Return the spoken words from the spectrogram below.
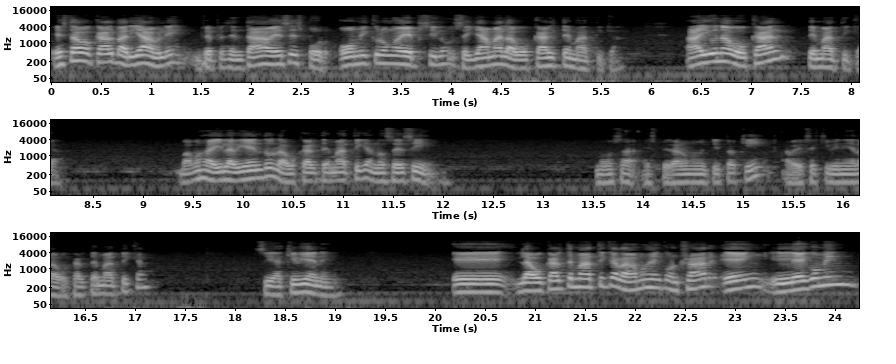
Esta vocal variable, representada a veces por omicron o epsilon, se llama la vocal temática. Hay una vocal temática. Vamos a irla viendo, la vocal temática, no sé si... Vamos a esperar un momentito aquí, a ver si aquí venía la vocal temática. Sí, aquí viene. Eh, la vocal temática la vamos a encontrar en legomen.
